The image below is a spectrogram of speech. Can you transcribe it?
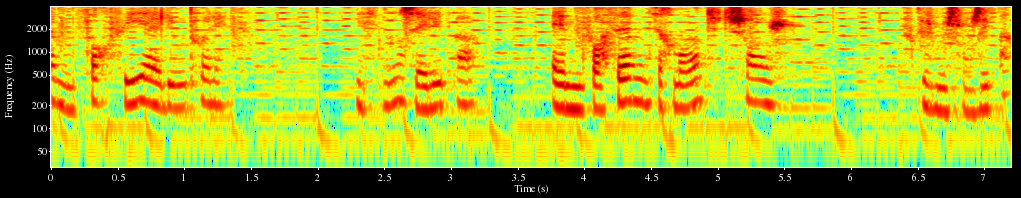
elle me forçait à aller aux toilettes. Mais sinon, j'y allais pas. Elle me forçait à me dire maman tu te changes parce que je me changeais pas.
